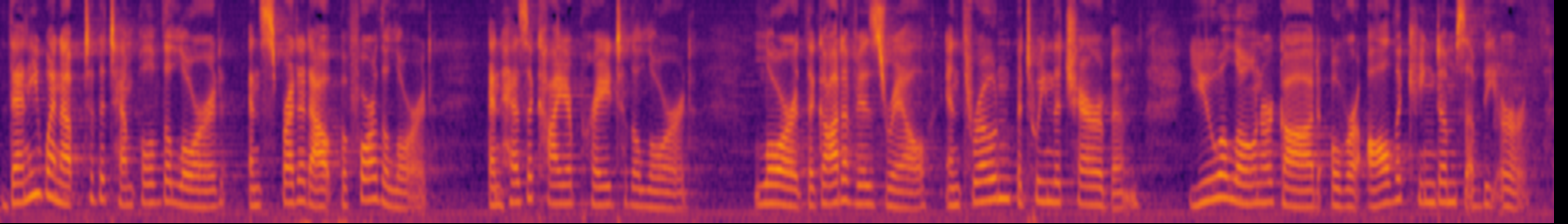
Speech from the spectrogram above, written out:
Then he went up to the temple of the Lord and spread it out before the Lord. And Hezekiah prayed to the Lord Lord, the God of Israel, enthroned between the cherubim, you alone are God over all the kingdoms of the earth.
